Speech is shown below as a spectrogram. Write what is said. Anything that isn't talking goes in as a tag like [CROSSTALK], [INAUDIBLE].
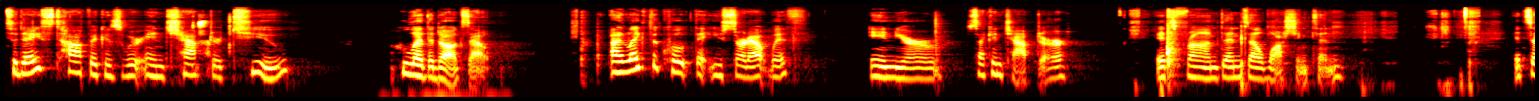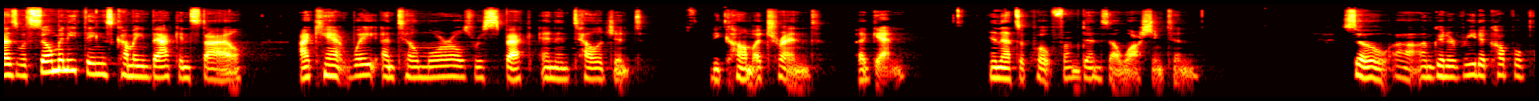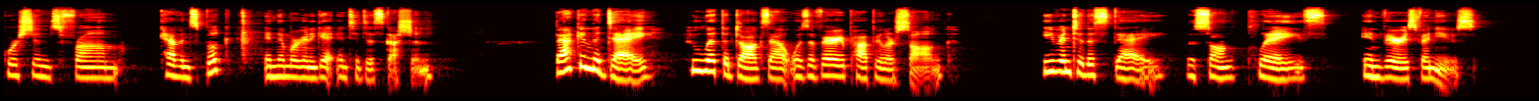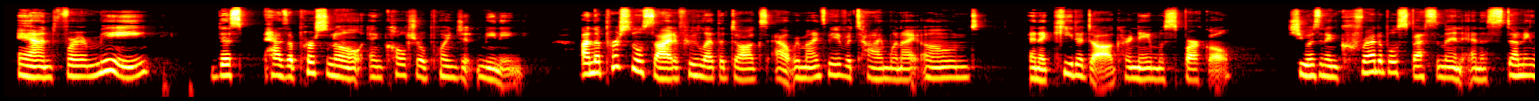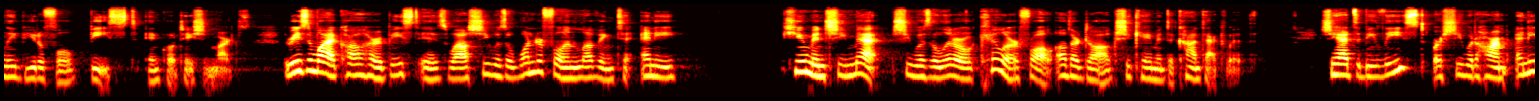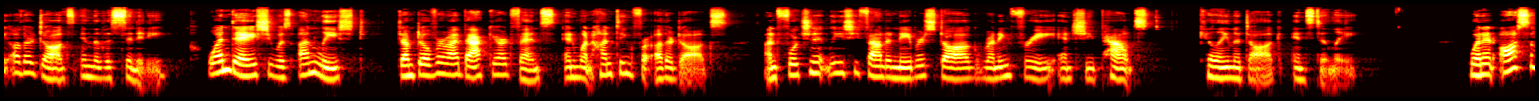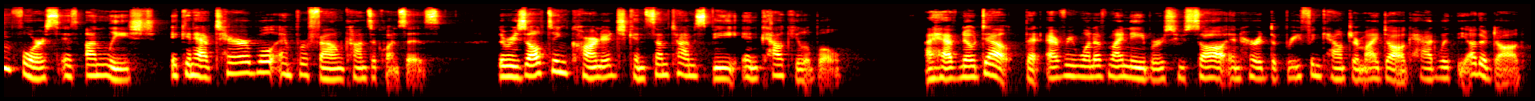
Today's topic is we're in chapter two who let the dogs out. I like the quote that you start out with in your second chapter. It's from Denzel Washington. It says, With so many things coming back in style, I can't wait until morals, respect, and intelligence become a trend again. And that's a quote from Denzel Washington. So uh, I'm going to read a couple portions from Kevin's book, and then we're going to get into discussion. Back in the day, Who Let the Dogs Out was a very popular song. Even to this day, the song plays in various venues. And for me, this has a personal and cultural poignant meaning. On the personal side of Who Let the Dogs Out reminds me of a time when I owned an Akita dog. Her name was Sparkle. She was an incredible specimen and a stunningly beautiful beast, in quotation marks. The reason why I call her a beast is while she was a wonderful and loving to any human she met, she was a literal killer for all other dogs she came into contact with. She had to be leased or she would harm any other dogs in the vicinity. One day she was unleashed, jumped over my backyard fence, and went hunting for other dogs. Unfortunately, she found a neighbor's dog running free and she pounced killing the dog instantly. When an awesome force is unleashed, it can have terrible and profound consequences. The resulting carnage can sometimes be incalculable. I have no doubt that every one of my neighbors who saw and heard the brief encounter my dog had with the other dog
